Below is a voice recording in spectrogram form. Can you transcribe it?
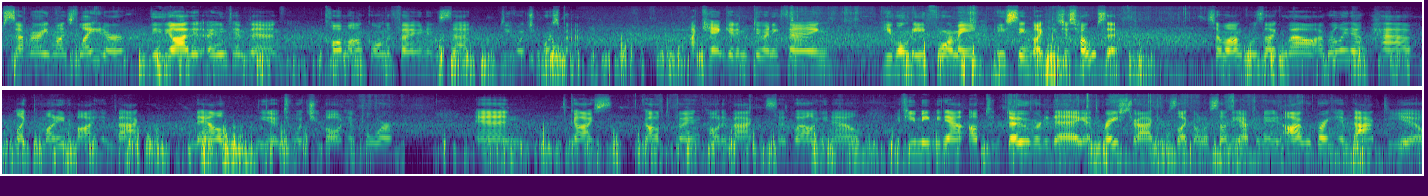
seven or eight months later, the guy that owned him then called my uncle on the phone and said, do you want your horse back? I can't get him to do anything. He won't eat for me. He seemed like he's just homesick. So my uncle was like, well, I really don't have like the money to buy him back now, you know, to what you bought him for. And the guy got off the phone, called him back and said, well, you know, if you meet me down up to Dover today at the racetrack, it was like on a Sunday afternoon, I will bring him back to you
